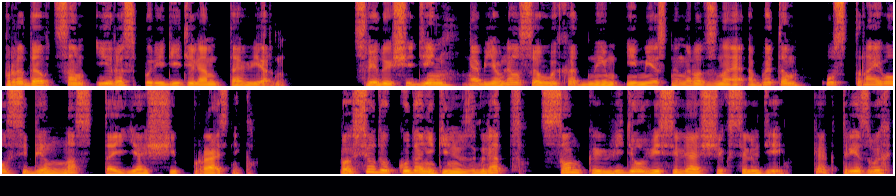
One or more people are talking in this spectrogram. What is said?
продавцам и распорядителям таверн. Следующий день объявлялся выходным, и местный народ, зная об этом, устраивал себе настоящий праздник. Повсюду, куда ни кинь взгляд, Сонг видел веселящихся людей, как трезвых,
